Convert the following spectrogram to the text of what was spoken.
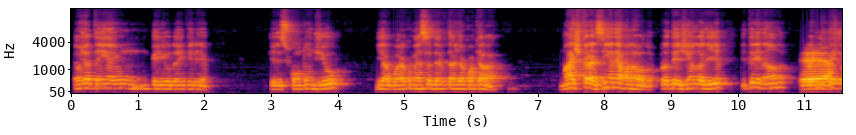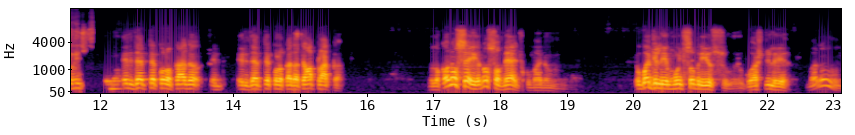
Então já tem aí um, um período aí que ele, que ele se contundiu e agora começa, deve estar já com aquela máscarazinha, né, Ronaldo? Protegendo ali e treinando é, ele deve ter colocado, ele deve ter colocado até uma placa no local. Eu não sei, eu não sou médico, mas não. Eu gosto de ler muito sobre isso. Eu gosto de ler, mas não.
